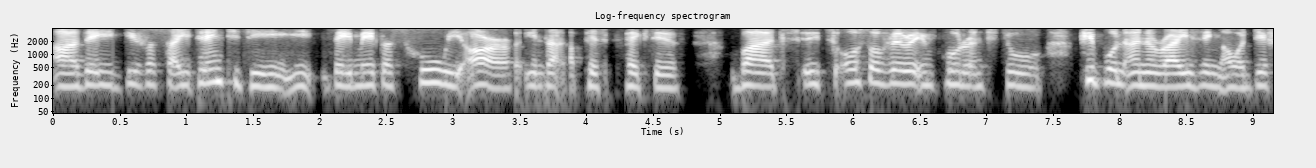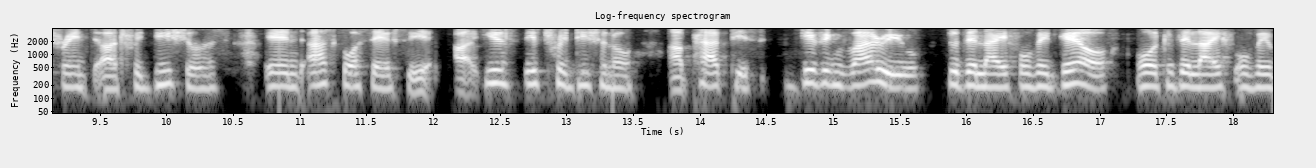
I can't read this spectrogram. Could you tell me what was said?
Uh, they give us identity. They make us who we are in that perspective but it's also very important to keep on analyzing our different uh, traditions and ask ourselves uh, is this traditional uh, practice giving value to the life of a girl or to the life of a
